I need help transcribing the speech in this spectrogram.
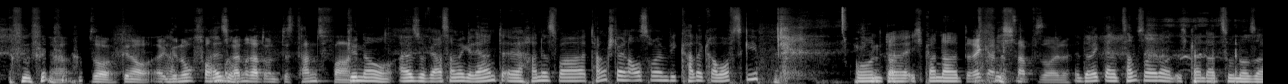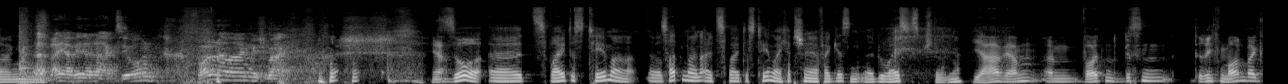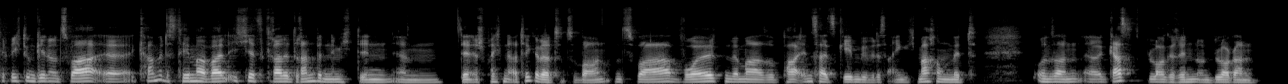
Ja, so, genau. Ja. Genug vom also, Rennrad und Distanzfahren. Genau. Also, was haben wir gelernt? Äh, Hannes war Tankstellen ausräumen wie Kalle Grabowski. Und äh, ich kann da. Direkt an der Zapfsäule. Direkt an der Zapfsäule und ich kann dazu nur sagen. Das war ja wieder eine Aktion. Voll nach meinem Geschmack. Ja. So, äh, zweites Thema. Was hatten wir als zweites Thema? Ich habe es schon ja vergessen. Äh, du weißt es bestimmt, ne? Ja, wir haben ähm, wollten ein bisschen Richtung Mountainbike-Richtung gehen und zwar äh, kam mir das Thema, weil ich jetzt gerade dran bin, nämlich den, ähm, den entsprechenden Artikel dazu zu bauen. Und zwar wollten wir mal so ein paar Insights geben, wie wir das eigentlich machen mit unseren äh, Gastbloggerinnen und Bloggern.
